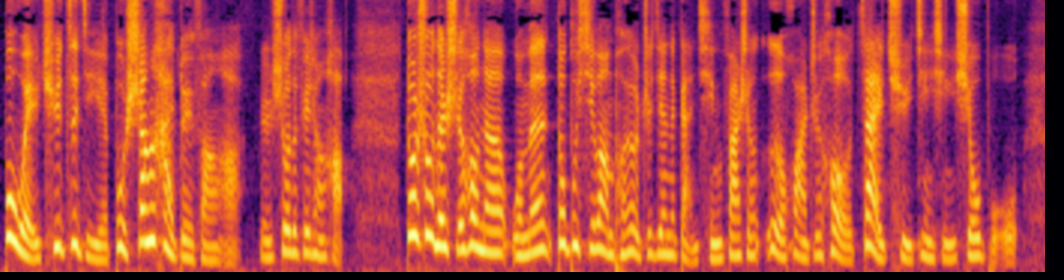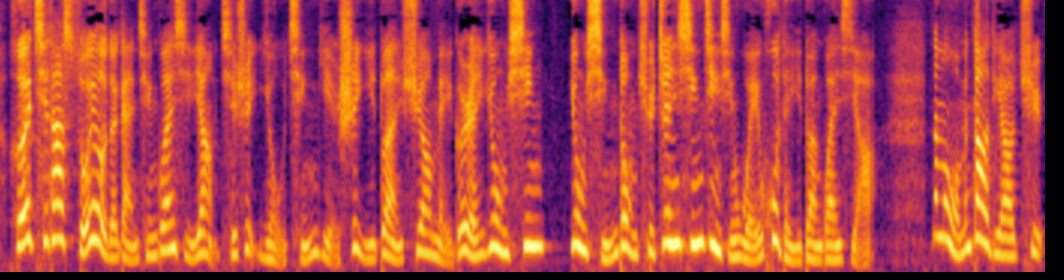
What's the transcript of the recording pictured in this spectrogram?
不委屈自己，也不伤害对方啊，说的非常好。多数的时候呢，我们都不希望朋友之间的感情发生恶化之后再去进行修补。和其他所有的感情关系一样，其实友情也是一段需要每个人用心、用行动去真心进行维护的一段关系啊。那么，我们到底要去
